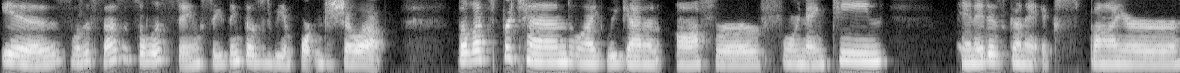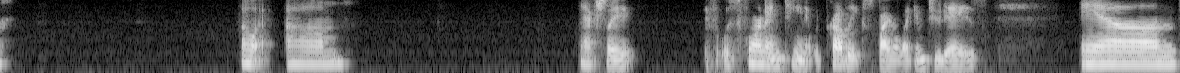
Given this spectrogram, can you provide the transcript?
is, well, this says it's a listing, so you think those would be important to show up. But let's pretend like we got an offer for 19 and it is going to expire. Oh, um, actually, if it was 419, it would probably expire like in two days. And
